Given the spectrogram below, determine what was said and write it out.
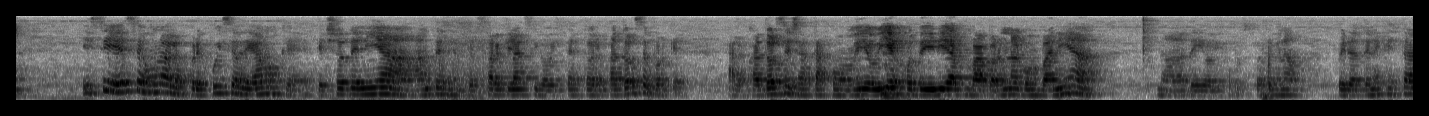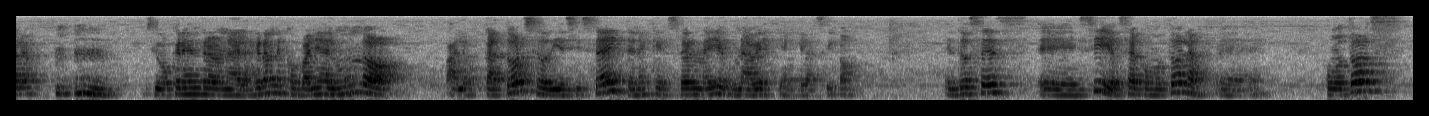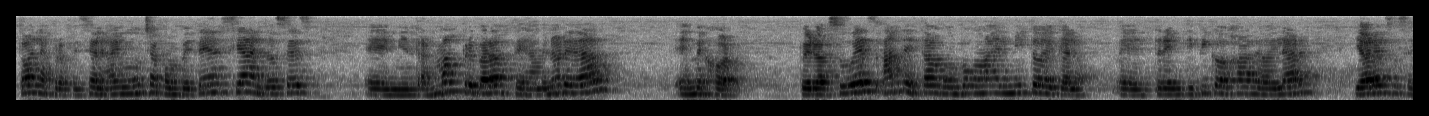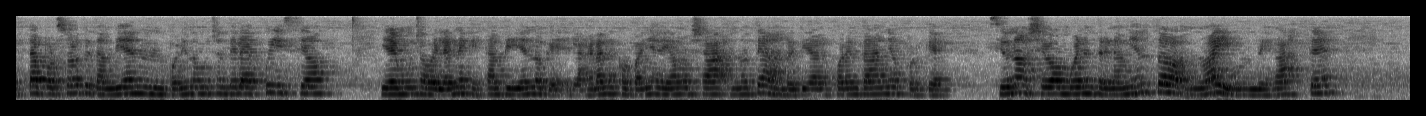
Y sí, ese es uno de los prejuicios, digamos, que, que yo tenía antes de empezar clásico, viste, esto de los 14, porque a los 14 ya estás como medio viejo, te diría, va, para una compañía, no, no te digo viejo, por supuesto que no, pero tenés que estar, si vos querés entrar en una de las grandes compañías del mundo, a los 14 o 16 tenés que ser medio que una bestia en clásico. Entonces, eh, sí, o sea, como todas las, eh, como todas, todas las profesiones, hay mucha competencia, entonces eh, mientras más preparado estés a menor edad, es mejor. Pero a su vez, antes estaba como un poco más el mito de que a los eh, treinta y pico dejabas de bailar y ahora eso se está por suerte también poniendo mucho en tela de juicio y hay muchos bailarines que están pidiendo que las grandes compañías, digamos, ya no te hagan retirar a los 40 años porque si uno lleva un buen entrenamiento no hay un desgaste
